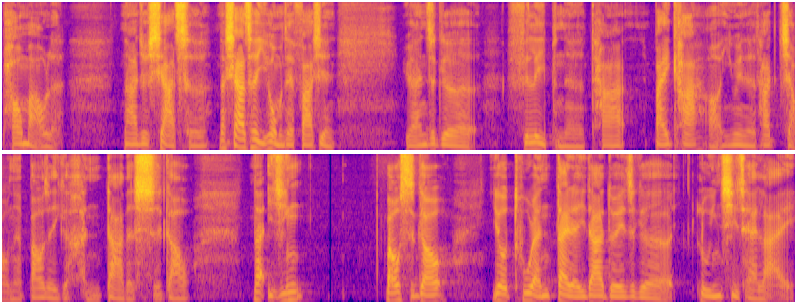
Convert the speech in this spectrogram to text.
抛锚了，那他就下车。那下车以后，我们才发现，原来这个 Philip 呢，他掰咖啊，因为呢他脚呢包着一个很大的石膏，那已经包石膏，又突然带了一大堆这个录音器材来。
